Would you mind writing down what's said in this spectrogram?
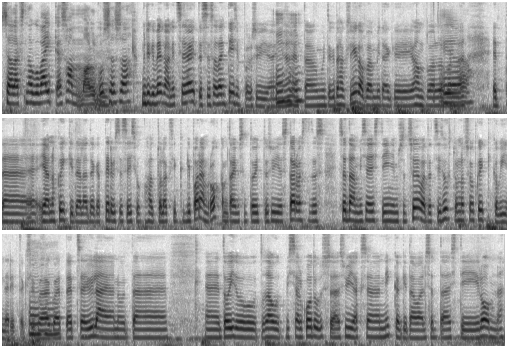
see oleks nagu väike samm alguses mm.. muidugi veganit see ei aita, sa saad ainult teisipäeval süüa onju mm, -hmm. et äh, muidugi tahaks ju iga päev midagi hamba alla panna yeah.. et äh, ja noh, kõikidele tegelikult tervise seisukohalt oleks ikkagi parem rohkem taimset toitu süüa, sest arvestades seda, mis Eesti inimesed söövad, et siis õhtul nad söövad kõik ikka viinerit, eks ju mm -hmm. peaaegu, et, et see ülejäänud äh, äh toidulaud, mis seal kodus süüakse, on ikkagi tavaliselt hästi loomne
